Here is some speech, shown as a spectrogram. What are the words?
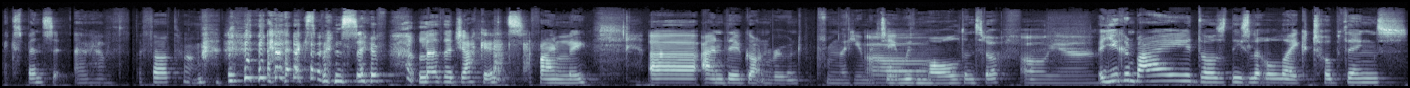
expensive. I have a thought home. expensive leather jackets. Finally, uh, and they've gotten ruined from the humidity with mold and stuff. Oh yeah. You can buy those these little like tub things,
